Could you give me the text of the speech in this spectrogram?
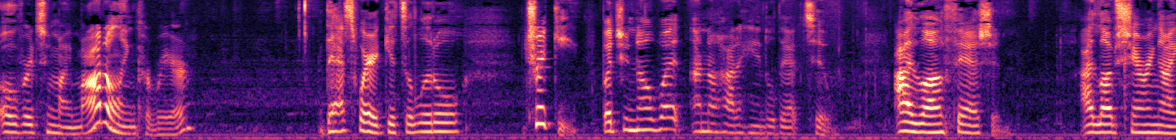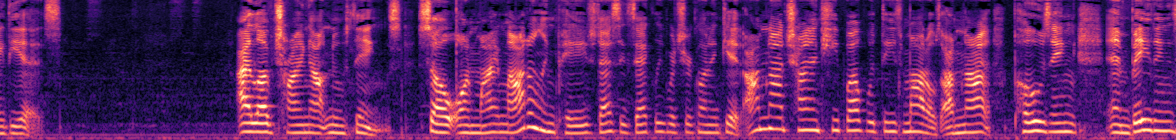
over to my modeling career, that's where it gets a little tricky. But you know what? I know how to handle that too. I love fashion. I love sharing ideas. I love trying out new things. So on my modeling page, that's exactly what you're going to get. I'm not trying to keep up with these models. I'm not posing in bathing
